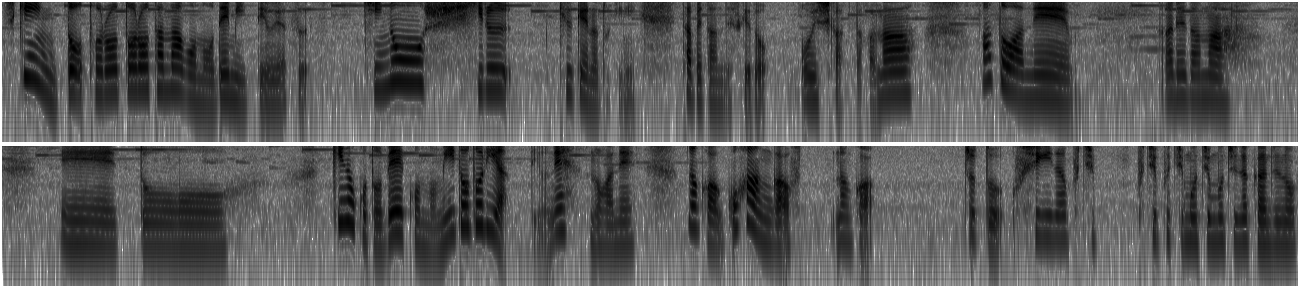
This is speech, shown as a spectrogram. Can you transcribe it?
チキンとトロトロ卵のデミっていうやつ。昨日昼休憩の時に食べたんですけど、美味しかったかな。あとはね、あれだな。えー、っと、キノコとベーコンのミートドリアっていうね、のがね、なんかご飯が、なんか、ちょっと不思議なプチプチプチもちもちな感じの、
